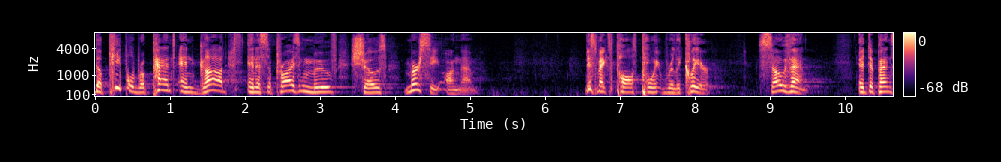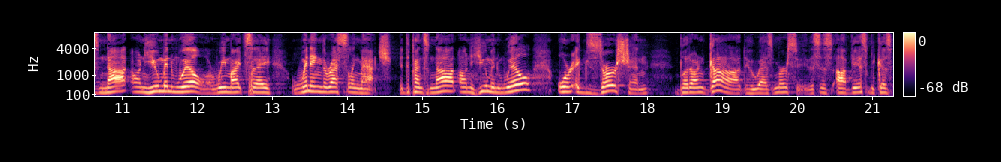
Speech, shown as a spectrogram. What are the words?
The people repent, and God, in a surprising move, shows mercy on them. This makes Paul's point really clear. So then, it depends not on human will, or we might say winning the wrestling match. It depends not on human will or exertion but on God who has mercy. This is obvious because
